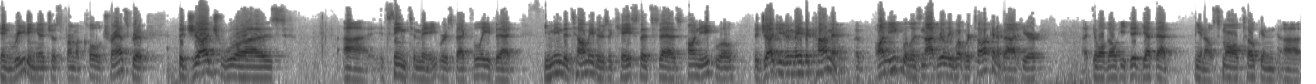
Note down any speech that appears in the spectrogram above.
in reading it just from a cold transcript, the judge was, uh, it seemed to me respectfully, that you mean to tell me there's a case that says unequal? The judge even made the comment, unequal is not really what we're talking about here, uh, although he did get that, you know, small token uh,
